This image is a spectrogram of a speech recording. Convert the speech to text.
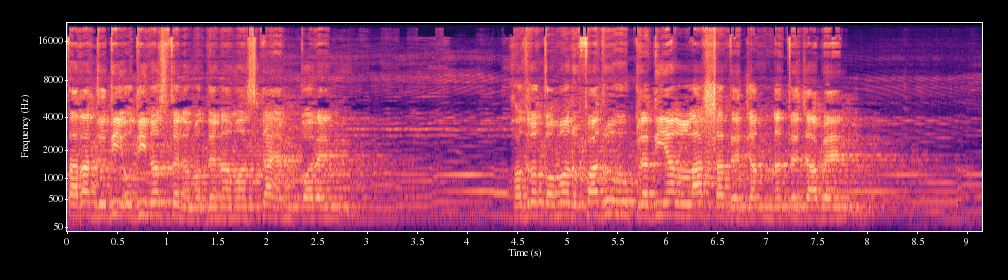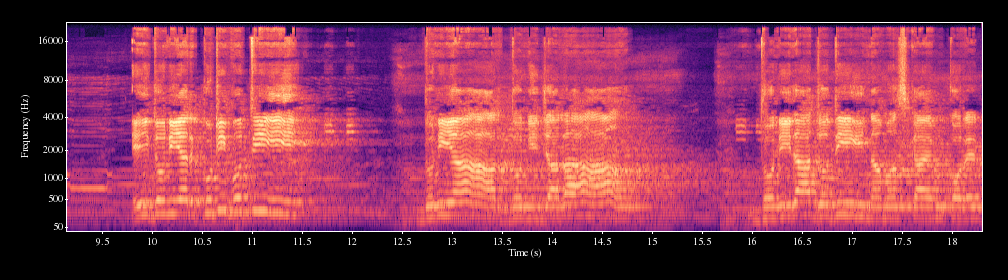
তারা যদি অধীনস্থের মধ্যে নামাজ কায়েম করেন হজরত অমর ফারুক রাদি আল্লাহর সাথে জান্নাতে যাবেন। এই দুনিয়ার কুটিপতি, দুনিয়ার ধনী যারা, ধনীরা যদি নামাজ কায়েম করেন,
